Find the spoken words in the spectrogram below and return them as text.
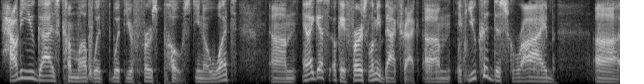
How do you guys come up with, with your first post? You know, what um, and I guess, okay, first, let me backtrack. Um, if you could describe, uh,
